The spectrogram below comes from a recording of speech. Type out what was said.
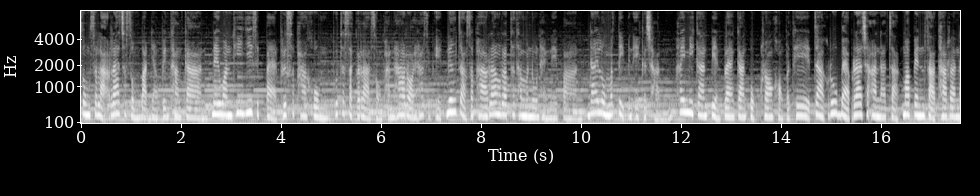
ทรงสละราชสมบัติอย่างเป็นทางการ ในวันที่ 28 พฤษภาคม พุทธศักราช 2551 เนื่องจากสภาร่างรัฐธรรมนูญแห่งเนปาลได้ลงมติเป็นเอกฉันท์ให้มีการเปลี่ยนแปลงการปกครองของประเทศ จากรูปแบบราชอาณาจักรมาเป็นสาธารณ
